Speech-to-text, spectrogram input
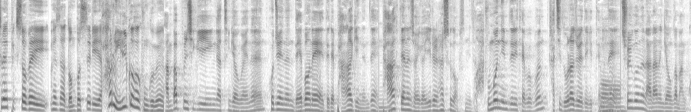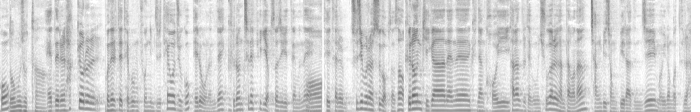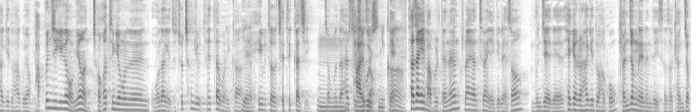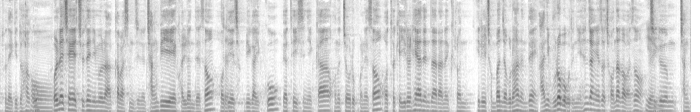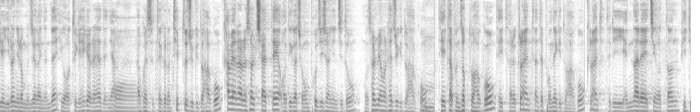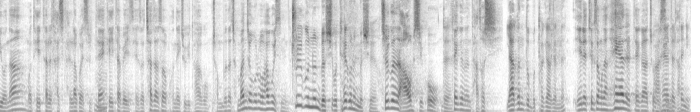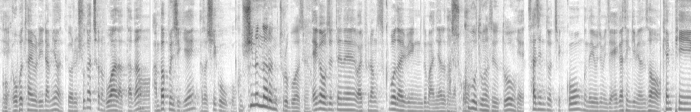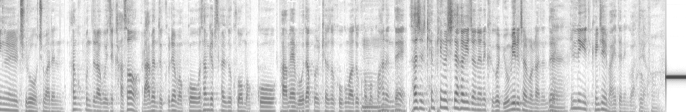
트래픽 서베이 회사 넘버 3의 하루 일과가 궁금해. 안 바쁜 시기 같은 경우에는 호주에는 네 번의 애들의 방학이 있는데 음. 방학 때는 저희가 일을 할 수가 없습니다. 부모님들이 대부분 같이 놀아줘야 되기 때문에 어. 출근을 안 하는 경우가 많고 너무 좋다. 애들을 학교를 보낼 때 대부분 부모님들이 태워주고 데려오는데 그런 트래픽이 없어지기 때문에 어. 데이터를 수집을 할 수가 없어서 그런 기간에는 그냥 거의 사람들 대부분 휴가를 간다거나 장비 정비라든지 뭐 이런 것들을 하기도 하고요. 바쁜 시기가 오면 저 같은 경우는 워낙에 이제 초창기부터 했다 보니까 예. 뭐 A부터 Z까지 음, 전부 다 할수다 있어서 알고 있으니까. 예, 사장이 바쁠 때는 클라이언트랑 얘기를 해서 문제에 대해 해결을 하기도 하고 견적 내는 데 있어서 견적도 내기도 하고 어. 원래 제 주된 임무는 아까 말씀드린 장비에 관련돼서 어디에 네. 장비가 있고 몇 대 있으니까 어느 쪽으로 보내서 어떻게 일을 해야 된다라는 그런 일을 전반적으로 하는데 많이 물어보거든요 현장에서 전화가 와서 예, 지금 장비에 이런 이런 문제가 있는데 이거 어떻게 해결을 해야 되냐 어. 라고 했을 때 그런 팁도 주기도 하고 카메라를 설치할 때 어디가 좋은 포지션인지도 뭐 설명을 해주기도 하고 음. 데이터 분석도 하고 데이터를 클라이언트한테 보내기도 하고 클라이언트들이 옛날에 찍었던 비디오나 뭐 데이터를 다시 달라고 했을 때 음. 데이터베이스에서 찾아서 보내주기도 하고 전부 다 전반적으로 하고 있습니다. 출근은 몇 시고 퇴근은 몇 시예요? 출근은 9시고 네. 퇴근은 5시. 야근도 못 하게 하겠네. 일의 특성상 해야 될 때가 좀 아, 해야 있습니다. 될 때는 있고. 예, 오버타임을 일하면 그거를 휴가처럼 모아놨다가 어. 안 바쁜 시기에 가서 쉬고 오고 그럼 쉬는 날은 주로 뭐 하세요? 애가 없을 때는 와이프랑 스쿠버 다이빙도 많이 하러 아, 다녔고 스쿠버도 하세요 또. 예, 사진도 찍고 근데 요즘 이제 애가 생기면서 캠핑을 주로 주말에는 한국 분들하고 이제 가서 라면도 끓여 먹고 삼겹살도 구워 먹고 밤에 모닥불 켜서 고구마도 구워 먹고 음. 하는데 사실 캠핑을 시작하기 전에는 그걸 묘미를 잘 몰랐는데 네. 힐링이 굉장히 많이 되는 것 같아요. 그렇구나.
